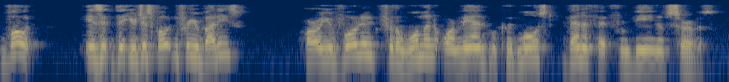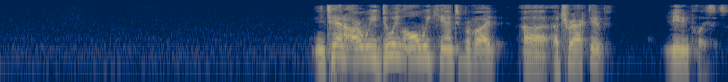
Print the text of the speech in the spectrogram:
vote, is it that you're just voting for your buddies? Or are you voted for the woman or man who could most benefit from being of service? And ten, are we doing all we can to provide uh, attractive meeting places.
